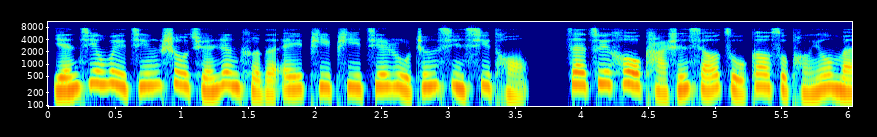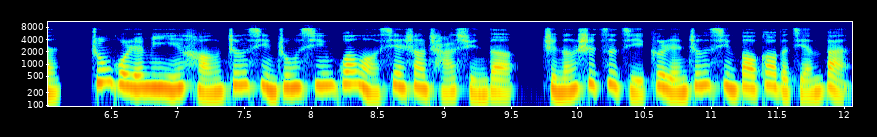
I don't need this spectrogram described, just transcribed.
严禁未经授权认可的 APP 接入征信系统。在最后，卡神小组告诉朋友们，中国人民银行征信中心官网线上查询的只能是自己个人征信报告的简版，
